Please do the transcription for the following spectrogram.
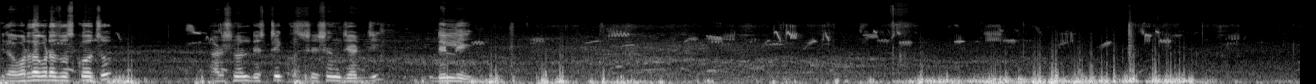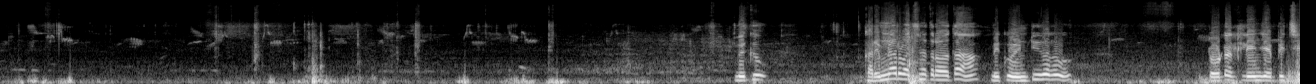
ఇది ఎవరిదో కూడా చూసుకోవచ్చు. Additional district session judge Delhi మీకు కరీంనగర్ వచ్చిన తర్వాత మీకు ఇంటీరియర్ టోటల్ క్లీన్ చేయించి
